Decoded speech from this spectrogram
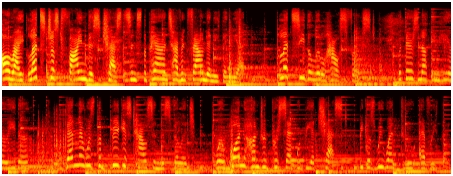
All right, let's just find this chest since the parents haven't found anything yet. Let's see the little house first. But there's nothing here either. Then there was the biggest house in this village, where 100% would be a chest, because we went through everything.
